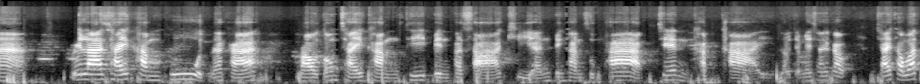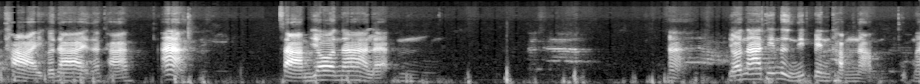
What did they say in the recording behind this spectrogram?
อะเวลาใช้คำพูดนะคะ เราต้องใช้คำที่เป็นภาษาเขียนเป็นคำสุภาพ เช่นขับถ่าย เราจะไม่ใช้คำใช้คำว่าถ่ายก็ได้นะคะอะ สามย่อหน้าแล้วอืมอะย่อหน้าที่หนึ่งนี่เป็นคำนำถูกไหม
